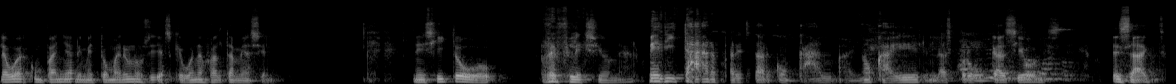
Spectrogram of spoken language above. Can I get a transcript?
La voy a acompañar y me tomaré unos días que buena falta me hacen. Necesito reflexionar, meditar para estar con calma y no caer en las provocaciones. Exacto.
